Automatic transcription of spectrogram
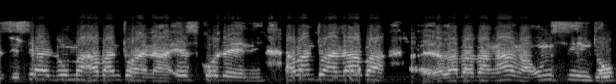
zisiyaluma abantwana esikolweni. Abantwana laba kababanganga umsindo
